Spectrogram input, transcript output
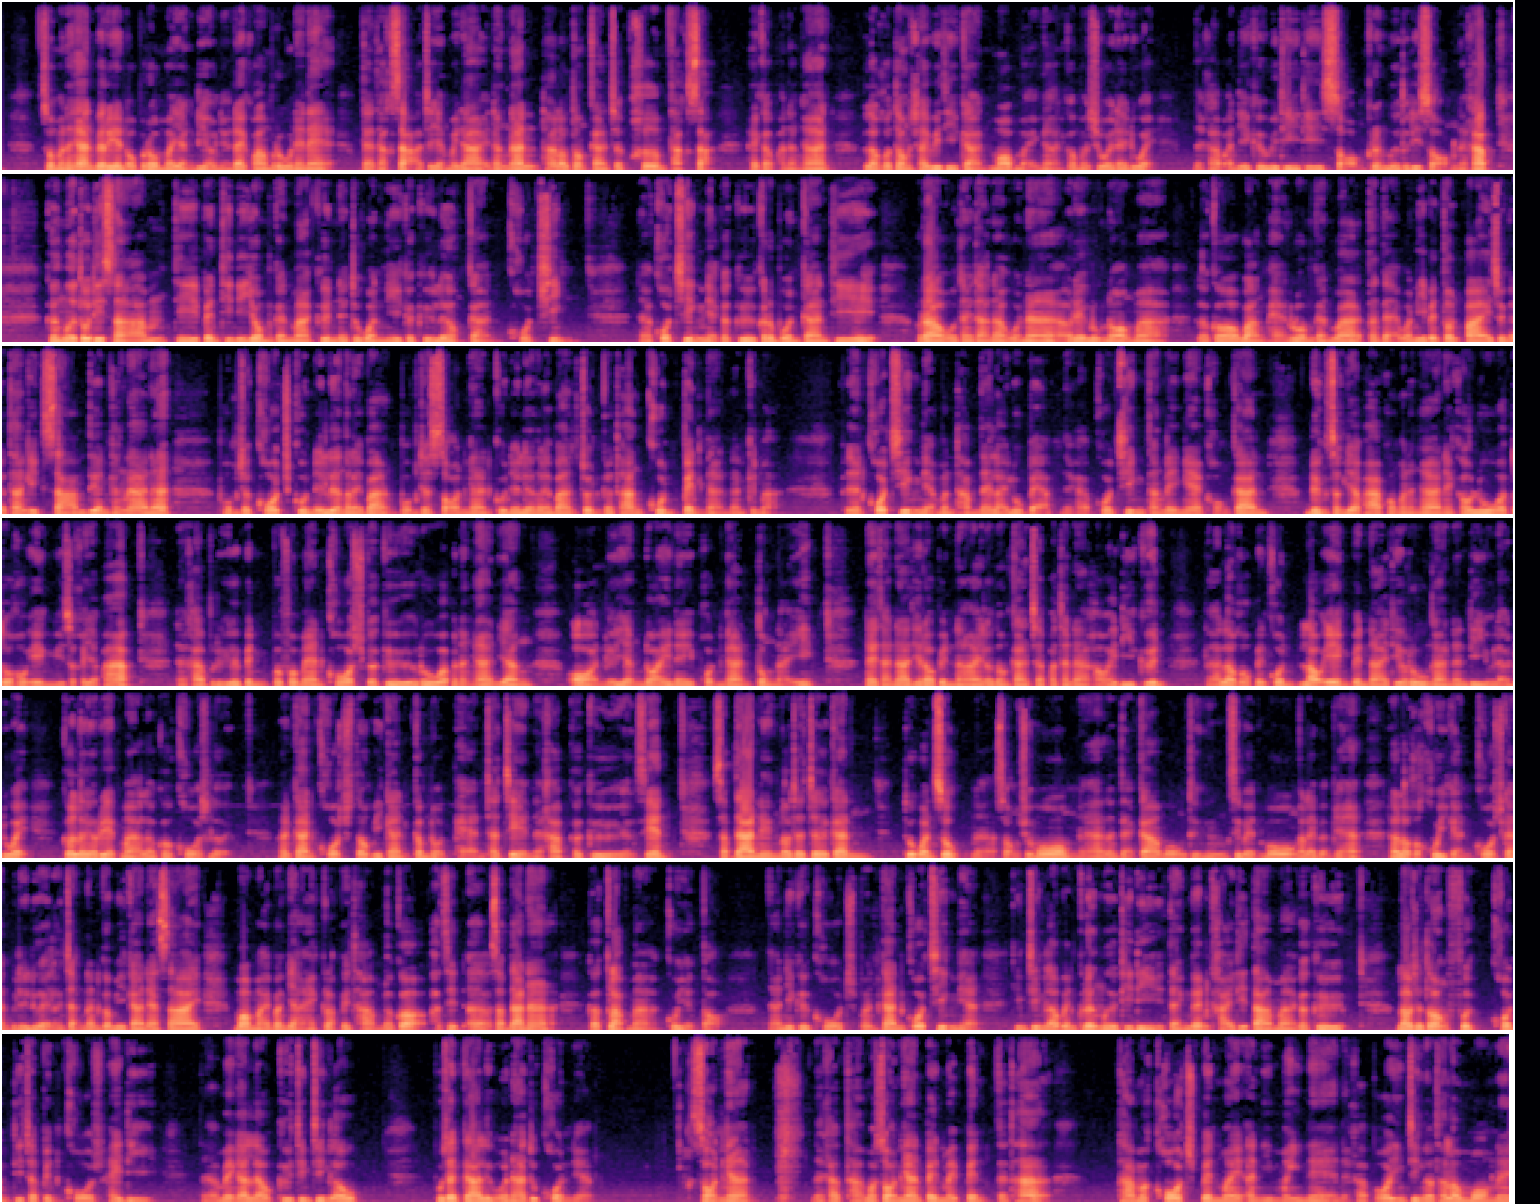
ส่วนพนักงานไปเรียนอบรมมาอย่างเดียวเนี่ยได้ความรู้แน่ ๆ แต่ทักษะอาจจะยังไม่ได้ ดังนั้นถ้าเราต้องการจะเพิ่มทักษะให้กับพนักงาน เราก็ต้องใช้วิธีการมอบหมายงานเข้ามาช่วยได้ด้วยนะครับ อันนี้คือวิธีที่ 2 เครื่องมือตัวที่ 2 นะครับ เครื่องมือตัวที่ 3 ที่เป็นที่นิยมกันมากขึ้นในทุกวันนี้ก็คือเรื่องของการโคชชิ่งนะโคชชิ่งเนี่ยก็คือกระบวนการที่เราในฐานะหัวหน้าเรียกลูกน้องมา แล้วก็วางแผนร่วมกันว่า ตั้งแต่วันนี้เป็นต้นไปจนกระทั่งอีก 3 เดือนข้างหน้านะ ผมจะโค้ชคุณในเรื่องอะไรบ้าง ผมจะสอนงานคุณในเรื่องอะไรบ้าง จนกระทั่งคุณเป็นงานนั้นขึ้นมา เพราะฉะนั้นโคชชิ่งเนี่ยมันทำได้หลายรูปแบบนะครับโคชชิ่งทั้งในแง่ของการดึงศักยภาพของพนักงานให้เขารู้ว่าตัวเขาเองมีศักยภาพนะครับหรือเป็น performance coach ก็คือรู้ว่าพนักงานยังอ่อนหรือยังด้อยในผลงานตรงไหน ในฐานะที่เราเป็นนายเราต้องการจะพัฒนาเขาให้ดีขึ้นนะเราก็เป็นคนเราเองเป็นนายที่รู้งานนั้นดีอยู่แล้วด้วย ก็เลยเรียกมาแล้วก็โค้ชเลยเพราะการโค้ชต้องมีการกำหนดแผนชัดเจนนะครับ ก็คืออย่างเช่น สัปดาห์หนึ่งเราจะเจอกันทุกวันศุกร์นะสชั่วโมงนะฮะตั้งแต่ 9 โมงถึง 11 โมงอะไรแบบนี้ฮะแล้วเราก็คุยกันโค้ชกันไปเรื่อยๆ หลังจากนั้นก็มีการแอสไซน์มอบหมายบางอย่างให้กลับไปทำแล้วก็อาทิตย์สัปดาห์หน้าก็กลับมาคุยกันต่อ อันนี้คือโค้ชเพราะการโคชชิ่งเนี่ยจริงๆ แล้วเป็นเครื่องมือที่ดี แต่เงื่อนไขที่ตามมาก็คือ เราจะต้องฝึกคนที่จะเป็นโค้ชให้ดีนะไม่งั้นแล้วคือจริง ๆ แล้วผู้จัดการหรือหัวหน้าทุกคนเนี่ยสอนงานนะครับถามว่าสอนงานเป็นไม่เป็น แต่ถ้าถามว่าโค้ชเป็นไหมอันนี้ไม่แน่นะครับเพราะว่าจริง ๆ แล้วถ้าเรามองใน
